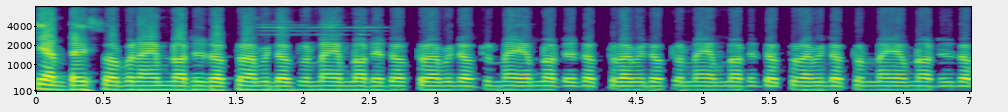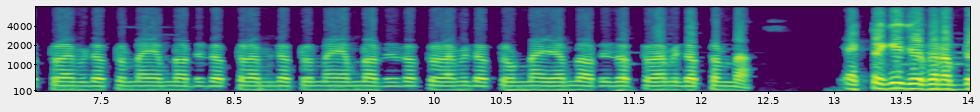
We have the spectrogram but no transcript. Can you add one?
টেন টাইমস পড়বেন I am not a doctor আমি ডক্টর না এম নট এ ডক্টর আমি ডক্টর না এম নট এ ডক্টর আমি ডক্টর না এম নট এ ডক্টর আমি ডক্টর না এম নট এ ডক্টর আমি ডক্টর না এম নট এ ডক্টর আমি ডক্টর না এম নট এ ডক্টর আমি ডক্টর না এম নট এ ডক্টর আমি ডক্টর না একটাকে যখন আপনি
